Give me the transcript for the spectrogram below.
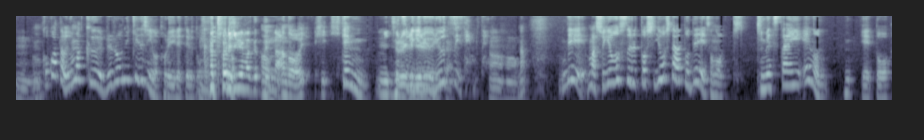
ううんん。ここは多分うまくルローニケンシンを取り入れてると思う 取り入れまくっど、てんな。うんあの、ひ飛天三三剣流流追戦みたいな。うんうんなで、まあ修行すると、修行した後で、その、き鬼滅隊への、えっ、と、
